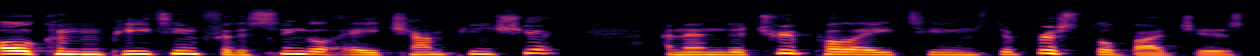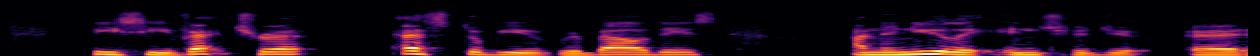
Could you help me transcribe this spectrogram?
all competing for the Single A Championship. And then the Triple A teams, the Bristol Badgers, BC Vetra, SW Rebeldes, and the newly introdu- uh,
